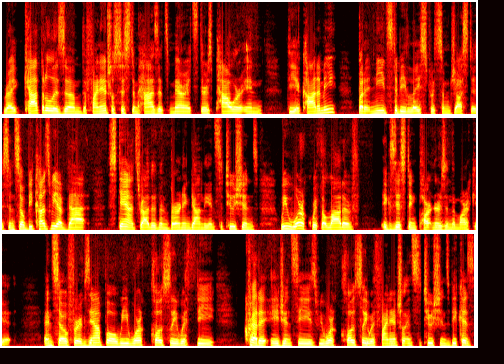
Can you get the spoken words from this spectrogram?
Right? Capitalism, the financial system has its merits. There's power in the economy, but it needs to be laced with some justice. And so because we have that stance rather than burning down the institutions, we work with a lot of existing partners in the market. And so, for example, we work closely with the credit agencies. We work closely with financial institutions because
